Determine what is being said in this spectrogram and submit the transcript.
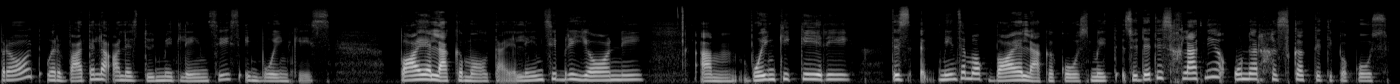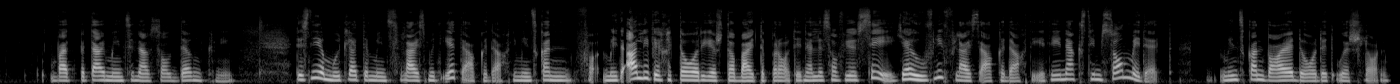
praat oor wat hulle alles doen met lensies en boontjies. Baie lekker maaltye, lensie biryani, um boontjie curry. Dis mense maak baie lekker kos met so dit is glad nie 'n ondergeskikte tipe kos wat baie mense nou sal dink nie. Dis nie 'n moet laat 'n mens vleis moet eet elke dag nie. Mens kan met al die vegetariërs daar buite praat en hulle sal vir jou sê, jy hoef nie vleis elke dag te eet nie en ek stem saam met dit. Mens kan baie daar dit oorslaan.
